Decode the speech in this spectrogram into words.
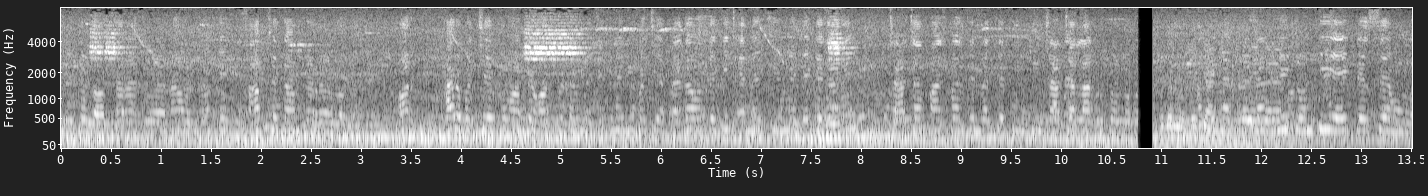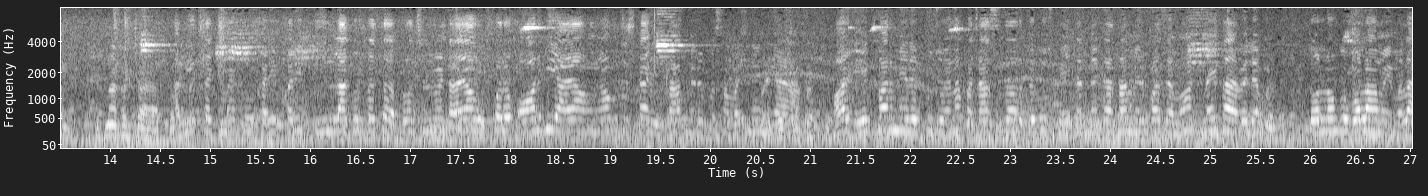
बोले तो डॉक्टर जो है ना उन लोग के हिसाब से काम कर रहे हैं लोग। और हर बच्चे को वहाँ पे हॉस्पिटल में जितने भी बच्चे पैदा होते कि एन में लेके जा रहे हैं चार चार पाँच पाँच दिन लगते तीन तीन चार चार लाख रुपये लोग प्रेजेंटली ट्वेंटी एट से हूँ मैं। कितना खर्चा आया आपका? अभी तक मैं को करीब करीब तीन लाख रुपए तो अप्रोक्सीमेट आया ऊपर और भी आया होगा जिसका हिसाब मेरे को समझ में नहीं आया। और एक बार मेरे को जो है ना पचास हज़ार रुपये कुछ पे करने का था मेरे पास अमाउंट नहीं था अवेलेबल तो उन लोगों को बोला मैं बोला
